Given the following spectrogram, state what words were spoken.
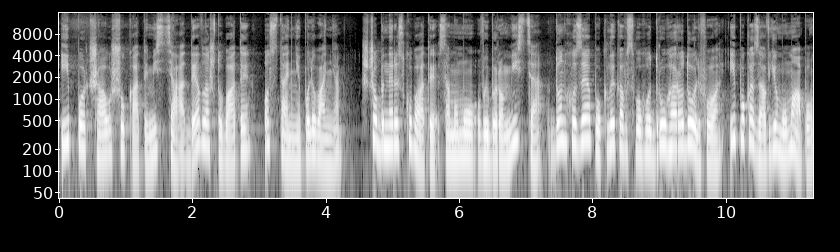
і почав шукати місця, де влаштувати останнє полювання. Щоб не рискувати самому вибором місця, Дон Хозе покликав свого друга Родольфо і показав йому мапу.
